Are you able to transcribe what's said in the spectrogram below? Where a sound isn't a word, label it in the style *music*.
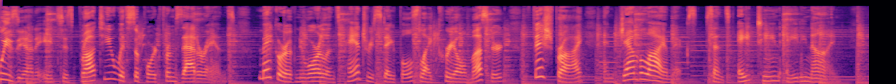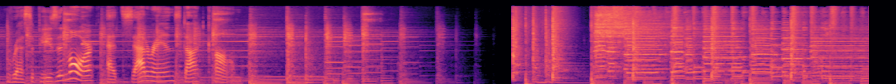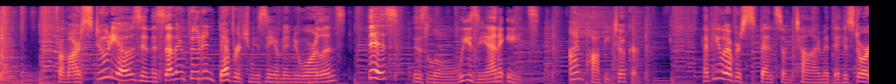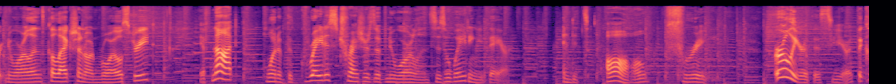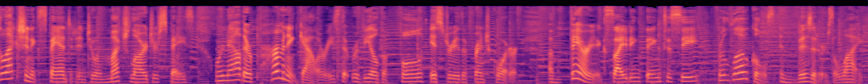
Louisiana Eats is brought to you with support from Zatarain's, maker of New Orleans pantry staples like Creole mustard, fish fry, and jambalaya mix since 1889. Recipes and more at zatarains.com. From our studios in the Southern Food and Beverage Museum in New Orleans, this is Louisiana Eats. I'm Poppy Tooker. Have you ever spent some time at the historic New Orleans collection on Royal Street? If not, one of the greatest treasures of New Orleans is awaiting you there. And it's all free. Earlier this year, the collection expanded into a much larger space where now there are permanent galleries that reveal the full history of the French Quarter. A very exciting thing to see for locals and visitors alike.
